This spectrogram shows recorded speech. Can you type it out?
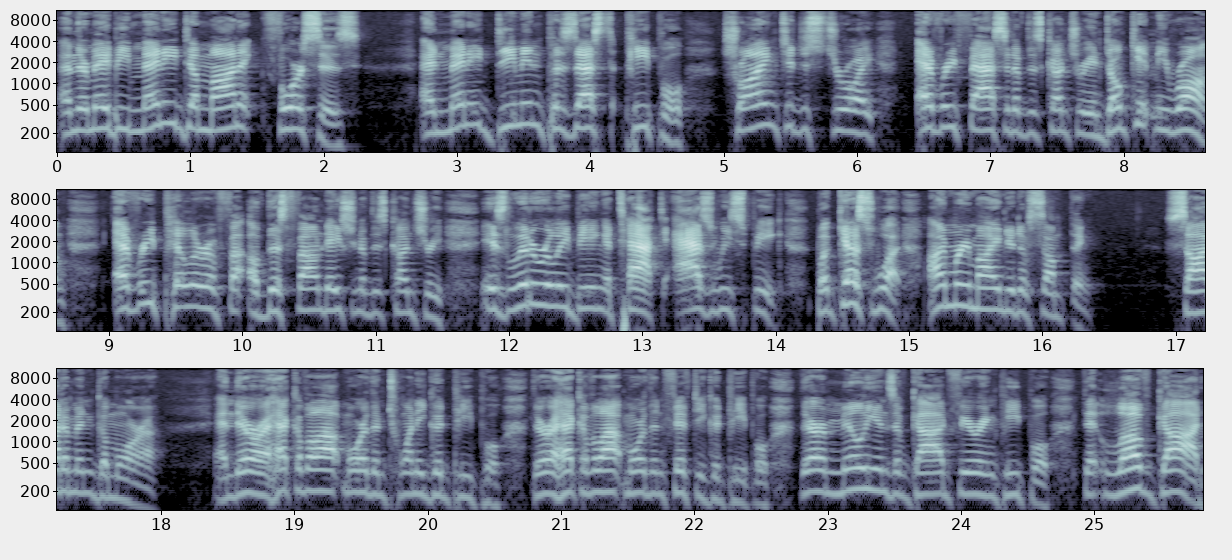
And there may be many demonic forces and many demon possessed people trying to destroy every facet of this country. And don't get me wrong, every pillar of, of this foundation of this country is literally being attacked as we speak. But guess what? I'm reminded of something Sodom and Gomorrah. And there are a heck of a lot more than 20 good people. There are a heck of a lot more than 50 good people. There are millions of God fearing people that love God,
